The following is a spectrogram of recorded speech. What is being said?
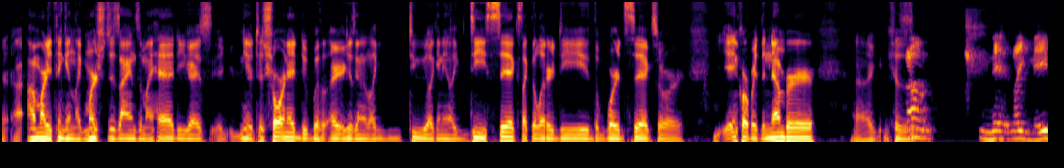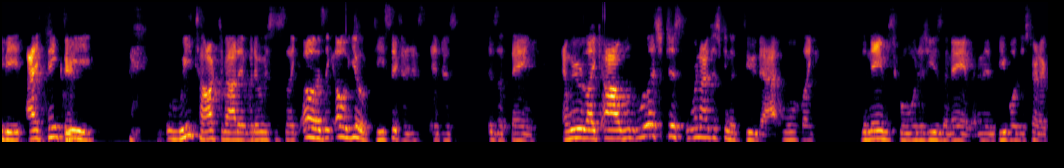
uh, I'm already thinking like merch designs in my head. You guys, uh, you know, to shorten it, with are you guys gonna like do like any like D six, like the letter D, the word six, or incorporate the number? Because uh, um, like maybe I think Dude. we we talked about it, but it was just like, oh, it's like, oh, yo, D six, it just it just is a thing, and we were like, oh, well, let's just we're not just gonna do that. We'll like the name's cool. We'll just use the name, and then people just started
